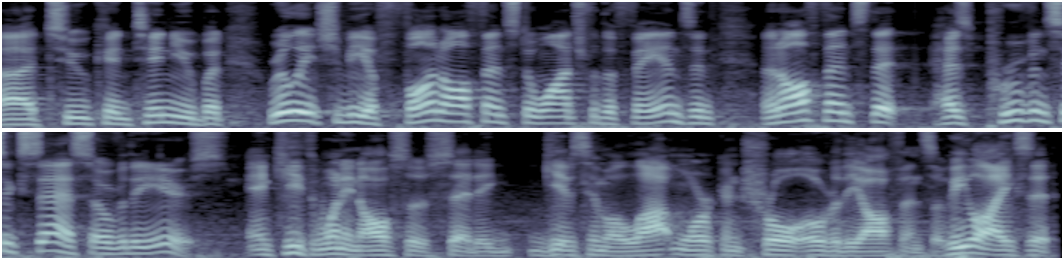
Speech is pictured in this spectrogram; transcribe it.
uh, to continue. But really, it should be a fun offense to watch for the fans and an offense that has proven success over the years. And Keith Wenning also said it gives him a lot more control over the offense, so he likes it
